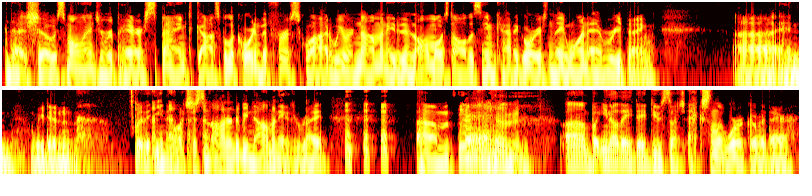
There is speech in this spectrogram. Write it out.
that show, Small Engine Repair, spanked Gospel According to the First Squad. We were nominated in almost all the same categories, and they won everything. Uh, and we didn't. But, you know, it's just an honor to be nominated, right? Um, um, but, you know, they, they do such excellent work over there.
